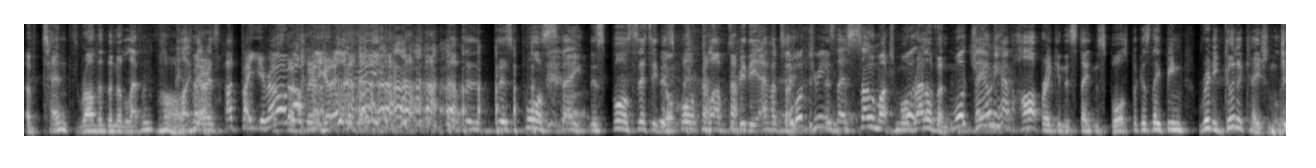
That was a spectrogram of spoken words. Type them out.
of tenth rather than eleventh? like there is I'd bite your arm off. this poor state, this poor city, this poor club to be the Everton. What dreams- Is they're so much more What- relevant? what they only have heartbreak in this state in sports because they've been really good occasionally.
